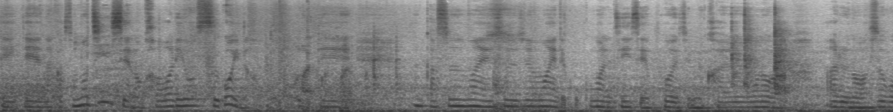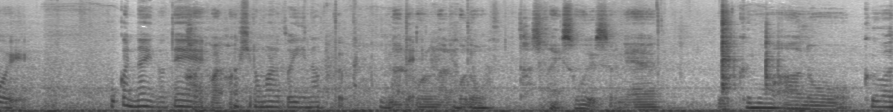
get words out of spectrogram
言っていてなんかその人生の変わりをすごいなと思って、なんか数万円数十万円でここまで人生をポジティブに変えれるものがあるのはすごい他にないので、はいはいはい。まあ広まるといいなと思ってなるほどなるほど。やってます。確かにそうですよね僕もあの僕は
